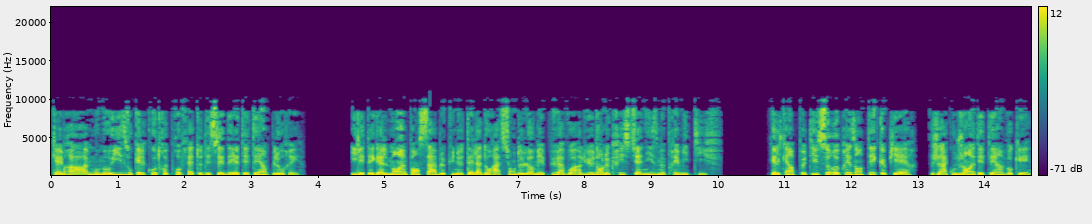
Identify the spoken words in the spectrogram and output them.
qu'Abraham ou Moïse ou quelque autre prophète décédé ait été imploré. Il est également impensable qu'une telle adoration de l'homme ait pu avoir lieu dans le christianisme primitif. Quelqu'un peut-il se représenter que Pierre, Jacques ou Jean aient été invoqués?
